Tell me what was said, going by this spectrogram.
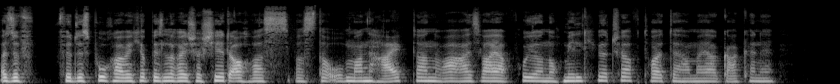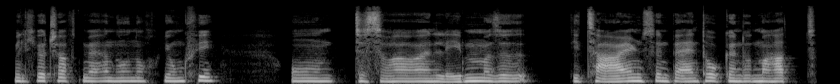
Also für das Buch habe ich ein bisschen recherchiert, auch was, was da oben an Haltern war. Es war ja früher noch Milchwirtschaft, heute haben wir ja gar keine Milchwirtschaft mehr, nur noch Jungvieh. Und das war ein Leben, also die Zahlen sind beeindruckend und man hat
